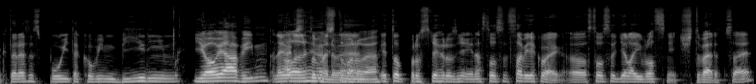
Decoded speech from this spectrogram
které se spojí takovým bílým, Jo, já vím, nevím, ale jak nevím, se jmenuje. to jmenuje. Je to prostě hrozně i na toho se staví eh, z toho se dělají vlastně čtverce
